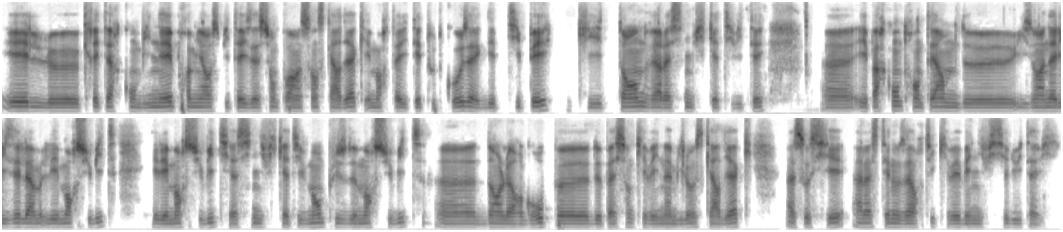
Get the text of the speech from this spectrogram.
et le critère combiné, première hospitalisation pour un sens cardiaque et mortalité toute cause avec des petits P qui tendent vers la significativité. Euh, et par contre, en termes de, ils ont analysé les morts subites et les morts subites, il y a significativement plus de morts subites euh, dans leur groupe euh, de patients qui avaient une amylose cardiaque associée à la sténose aortique qui avait bénéficié du TAVI.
